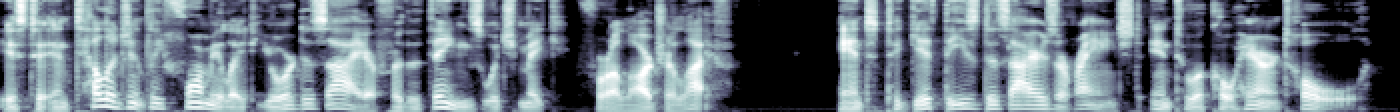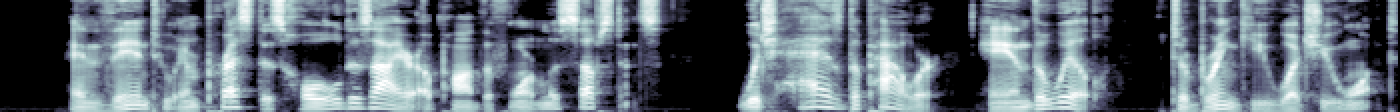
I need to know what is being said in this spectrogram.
is to intelligently formulate your desire for the things which make for a larger life and to get these desires arranged into a coherent whole, and then to impress this whole desire upon the formless substance, which has the power and the will to bring you what you want.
